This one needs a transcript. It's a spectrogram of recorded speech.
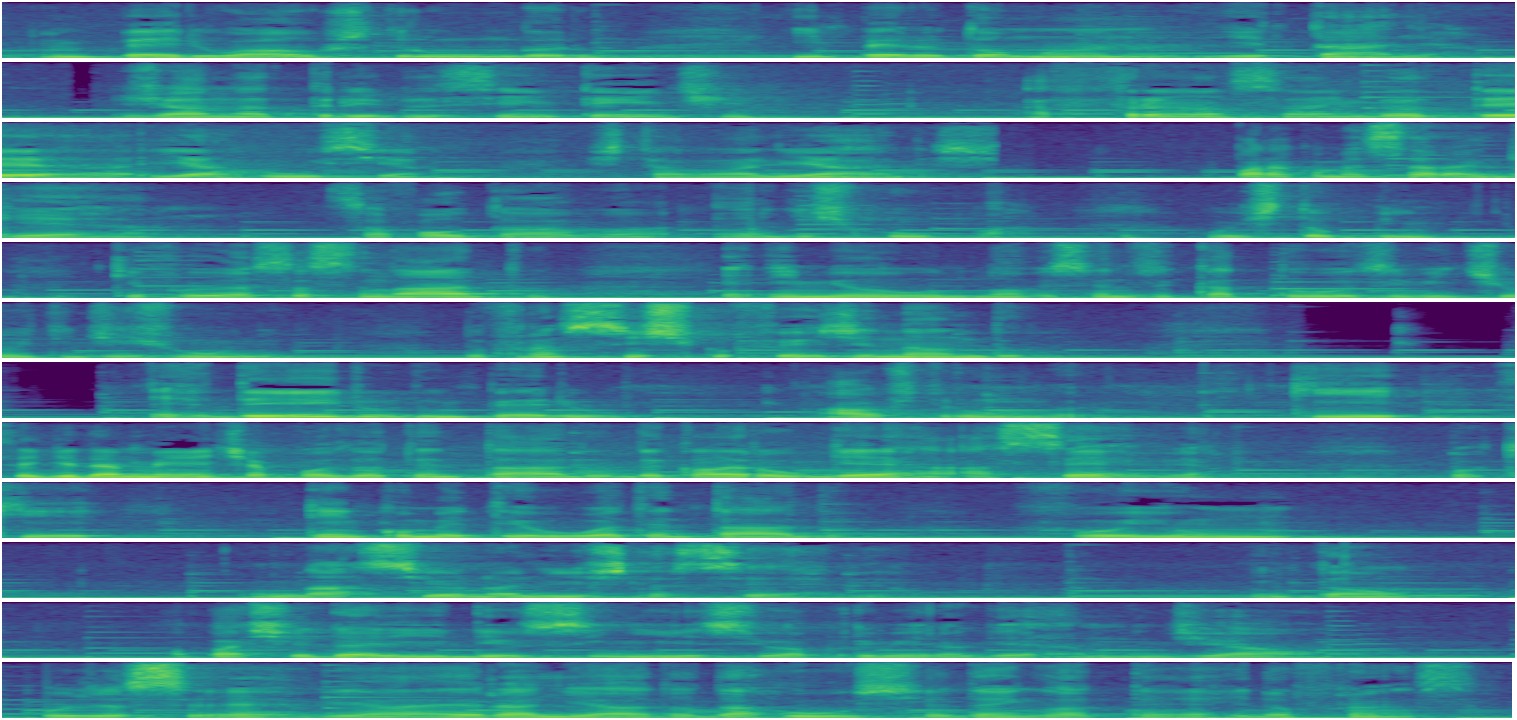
Império Austro-Húngaro, Império Otomano e Itália. Já na Tríplice Entente, a França, a Inglaterra e a Rússia estavam aliadas. Para começar a guerra, só faltava a desculpa, o estopim, que foi o assassinato em 1914, 28 de junho, do Francisco Ferdinando, herdeiro do Império Austro-Húngaro que, seguidamente após o atentado, declarou guerra à Sérvia, porque quem cometeu o atentado foi um nacionalista sérvio. Então, a partir daí deu-se início à Primeira Guerra Mundial. Hoje a Sérvia era aliada da Rússia, da Inglaterra e da França.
